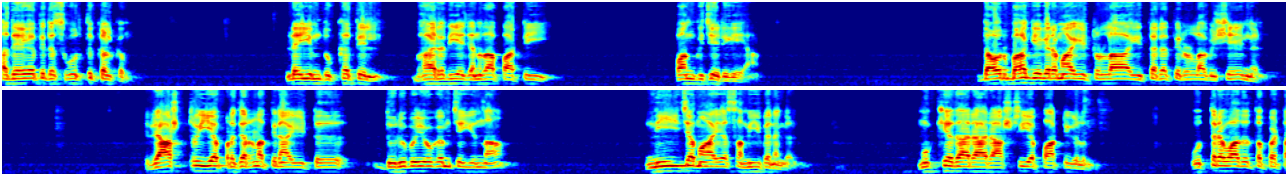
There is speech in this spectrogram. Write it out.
അദ്ദേഹത്തിന്റെ സുഹൃത്തുക്കൾക്കും ടെയും ദുഃഖത്തിൽ ഭാരതീയ ജനതാ പാർട്ടി പങ്കുചേരുകയാണ്. ദൗർഭാഗ്യകരമായിട്ടുള്ള ഇത്തരത്തിലുള്ള വിഷയങ്ങൾ രാഷ്ട്രീയ പ്രചരണത്തിനായിട്ട് ദുരുപയോഗം ചെയ്യുന്ന നീചമായ സമീപനങ്ങൾ മുഖ്യധാര രാഷ്ട്രീയ പാർട്ടികളും ഉത്തരവാദിത്തപ്പെട്ട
